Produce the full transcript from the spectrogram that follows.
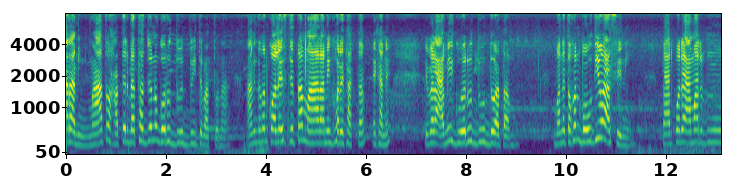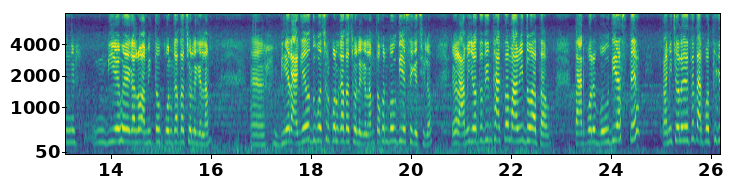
আর আমি, মা তো হাতের ব্যথার জন্য গরুর দুধ দুইতে পারতো না। আমি তখন কলেজ যেতাম, মা আর আমি ঘরে থাকতাম এখানে। এবার আমি গরুর দুধ দোয়াতাম। মানে তখন বৌদিও আসেনি। তারপরে আমার বিয়ে হয়ে গেল, আমি তো কলকাতা চলে গেলাম। বিয়ের আগেও দু বছর কলকাতা চলে গেলাম, তখন বৌদি এসে গেছিল। এবার আমি যতদিন থাকতাম, আমি দোয়াতাম। তারপরে বৌদি আসতে, আমি চলে যেতে, তারপর থেকে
